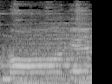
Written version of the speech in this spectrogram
Morgen.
